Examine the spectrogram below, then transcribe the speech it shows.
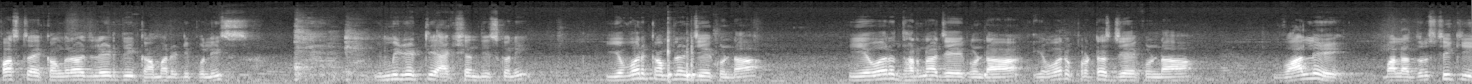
first I congratulate the Kamareddy police. Immediately action తీసుకొని ఎవరు కంప్లైంట్ చేయకుండా ఎవరు ధర్నా చేయకుండా ఎవరు ప్రొటెస్ట్ చేయకుండా వాళ్ళే వాళ్ళ దృష్టికి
